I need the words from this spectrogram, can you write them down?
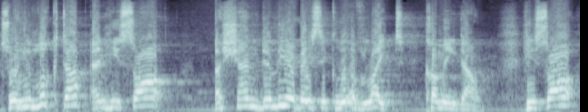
So he looked up and he saw a chandelier basically of light coming down. He saw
